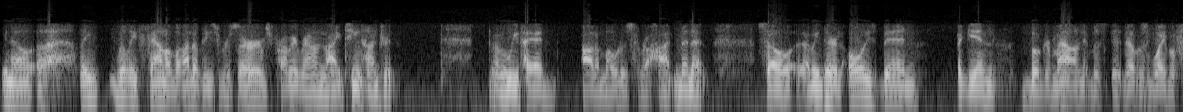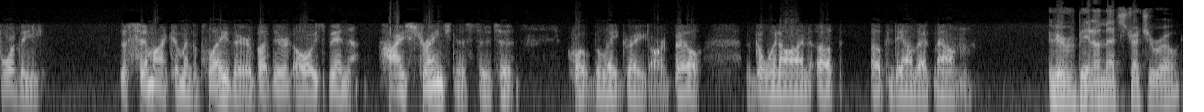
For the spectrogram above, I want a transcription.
you know, uh, they really found a lot of these reserves probably around 1900. I mean, we've had automotives for a hot minute. So, I mean, there had always been, again, Booger Mountain. It was it, that was way before the the semi come into play there, but there had always been high strangeness to, to quote the late great Art Bell going on up up and down that mountain. Have you ever been on that stretch of road?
